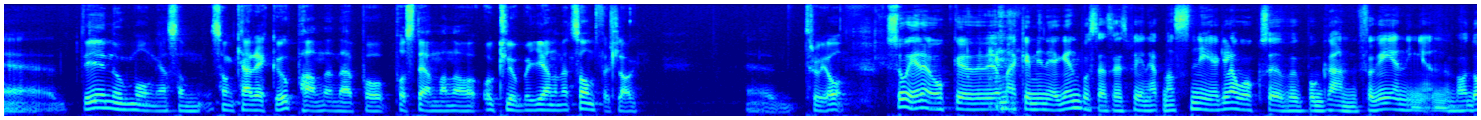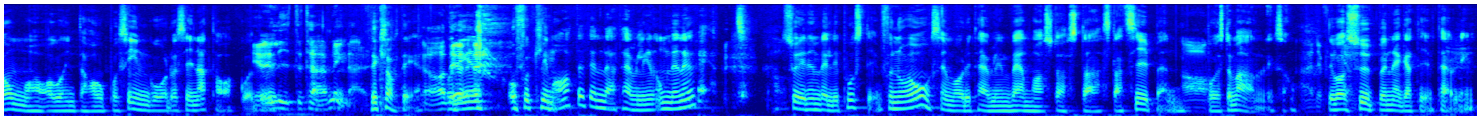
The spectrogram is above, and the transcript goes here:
Eh, det är nog många som, som kan räcka upp handen där på, på stämman och, och klubba igenom ett sådant förslag. Eh, tror jag. Så är det och eh, jag märker i min egen bostadsrättsförening att man sneglar också över på grannföreningen, vad de har och inte har på sin gård och sina tak. Och är det, det lite tävling där? Det är klart det är. Ja, det och, det är och för klimatet i den där tävlingen, om den är rätt, så är den väldigt positiv. För några år sedan var det tävling Vem har största stadsjeepen ja. på Östermalm? Liksom. Nej, det, det, var en supernegativ tävling. Mm.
